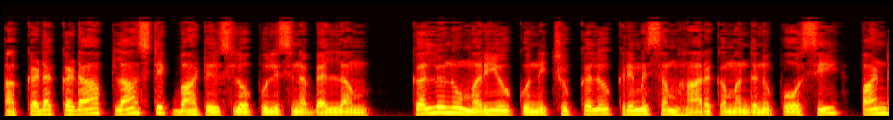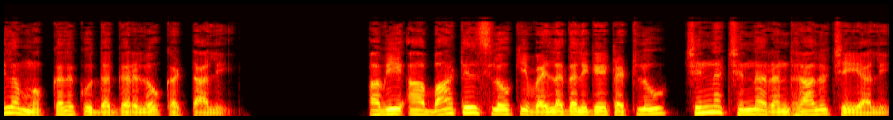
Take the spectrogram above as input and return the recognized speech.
అక్కడక్కడా ప్లాస్టిక్ బాటిల్స్లో పులిసిన బెల్లం కల్లును మరియు కొన్ని చుక్కలు క్రిమిసంహారక మందును పోసి పండ్ల మొక్కలకు దగ్గరలో కట్టాలి. అవి ఆ బాటిల్స్లోకి వెళ్ళగలిగేటట్లు చిన్న చిన్న రంధ్రాలు చేయాలి.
